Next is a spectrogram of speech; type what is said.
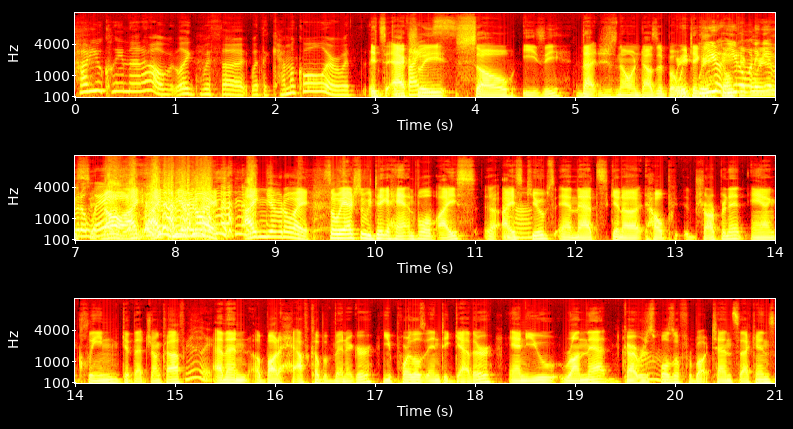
How do you clean that out? Like with a with a chemical or with a it's actually so easy that just no one does it. But we take wait, a you, don't you don't want to give it away. No, I, I can give it away. I can give it away. So we actually we take a handful of ice, uh, ice Uh-huh. cubes, and that's gonna help sharpen it and clean, get that junk off. Really? And then about a half cup of vinegar. You pour those in together, and you run that garbage disposal for about ten seconds.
